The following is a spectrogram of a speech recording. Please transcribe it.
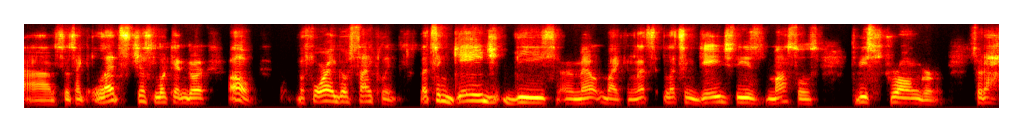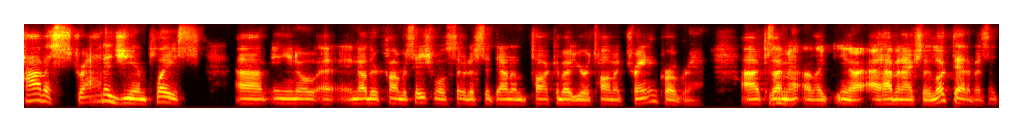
Um, so it's like, let's just look at and go, oh, before I go cycling, let's engage these uh, mountain biking. Let's let's engage these muscles to be stronger. So to have a strategy in place, um, and you know, another conversation we'll sort of sit down and talk about your atomic training program because uh, I'm uh, like, you know, I haven't actually looked at it, but it's like,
